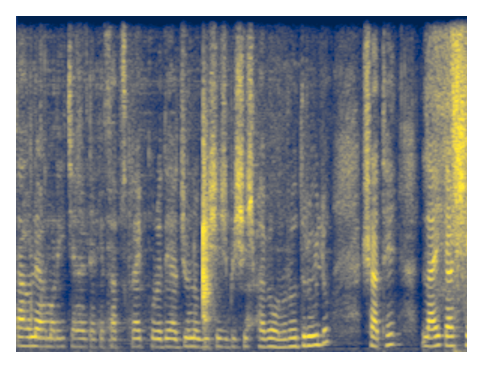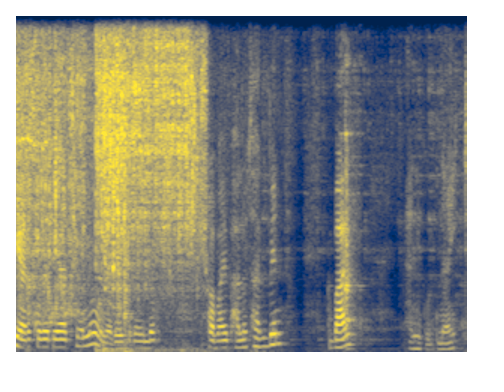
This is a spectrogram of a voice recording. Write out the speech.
তাহলে আমার এই চ্যানেলটাকে সাবস্ক্রাইব করে দেওয়ার জন্য বিশেষ বিশেষভাবে অনুরোধ রইল। সাথে লাইক আর শেয়ার করে দেওয়ার জন্য অনুরোধ রইল। সবাই ভালো থাকবেন। By and good night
